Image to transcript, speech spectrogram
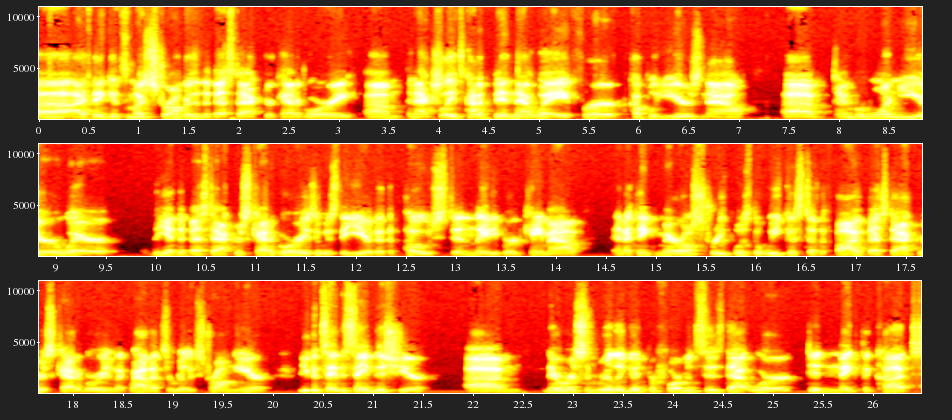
Uh, I think it's much stronger than the Best Actor category, um, and actually, it's kind of been that way for a couple years now. Um, I remember one year where they had the Best Actress categories. It was the year that The Post and Lady Bird came out, and I think Meryl Streep was the weakest of the five best actress categories. Like, wow, that's a really strong year. You can say the same this year. Um, there were some really good performances that were didn't make the cut.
